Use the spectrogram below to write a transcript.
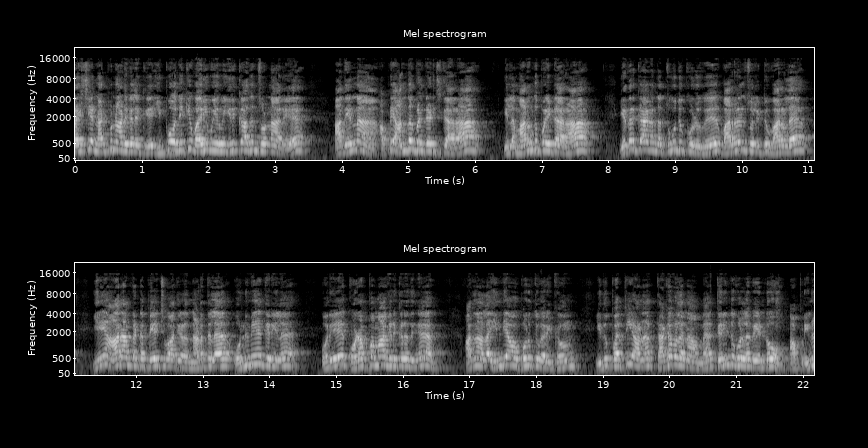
ரஷ்ய நட்பு நாடுகளுக்கு இப்போதைக்கு வரி உயர்வு இருக்காதுன்னு சொன்னாரு. அது என்ன அப்படியே அந்த பெல்ட் அடிச்சிட்டாரா? இல்ல மறந்து போயிட்டாரா? எதற்காக அந்த தூதுக்குழுவு வரலன்னு சொல்லிட்டு வரல? ஏன் ஆறாம் கட்ட பேச்சுவார்த்தைகளை நடத்தல? ஒண்ணுமே தெரியல. ஒரே குழப்பமாக இருக்கிறதுங்க. அதனால இந்தியாவை பொறுத்த வரைக்கும் இது பற்றியான தகவலை நாம தெரிந்து கொள்ள வேண்டும் அப்படின்னு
